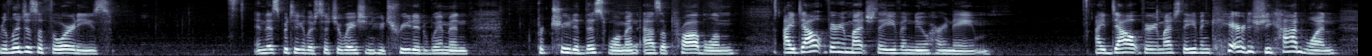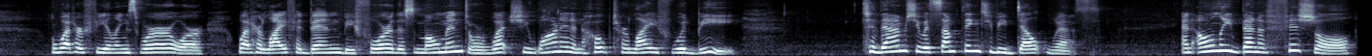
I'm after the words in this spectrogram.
religious authorities in this particular situation who treated women, treated this woman as a problem, I doubt very much they even knew her name. I doubt very much they even cared if she had one, what her feelings were, or what her life had been before this moment, or what she wanted and hoped her life would be. To them, she was something to be dealt with, and only beneficial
